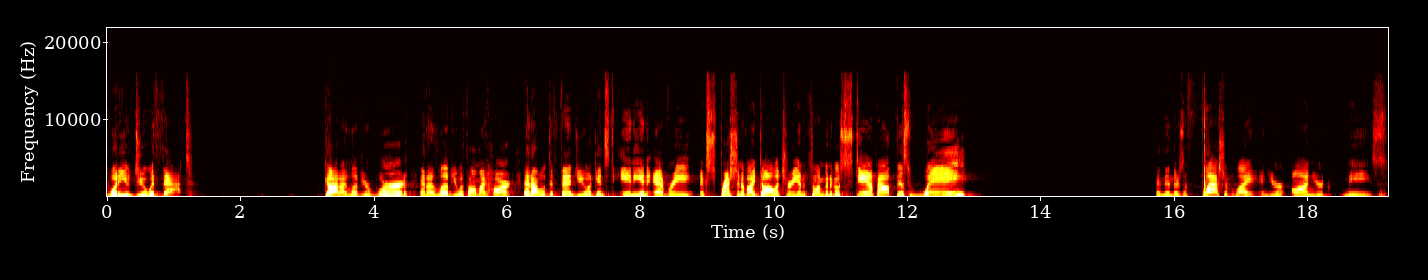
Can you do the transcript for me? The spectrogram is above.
What do you do with that? God, I love your word, and I love you with all my heart, and I will defend you against any and every expression of idolatry. And so I'm going to go stamp out this way. And then there's a flash of light, and you're on your knees.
